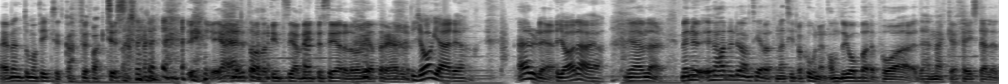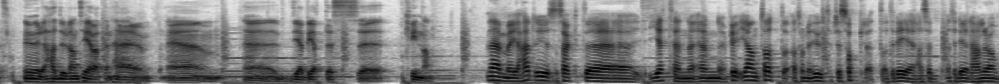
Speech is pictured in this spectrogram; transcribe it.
Jag vet inte om man fick sitt kaffe faktiskt. Jag är ärligt talat inte så jävla intresserad av att veta det heller. Jag är det. Är du det? Ja, det är jag. Jävlar. Men nu, hur hade du hanterat den här situationen? Om du jobbade på det här McAfee-stället, hur hade du hanterat den här eh, eh, diabeteskvinnan? Nej, men jag hade ju som sagt eh, gett henne en... Jag antar att, att hon är ute efter sockret. Att det är alltså, att det, är det det handlar om.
